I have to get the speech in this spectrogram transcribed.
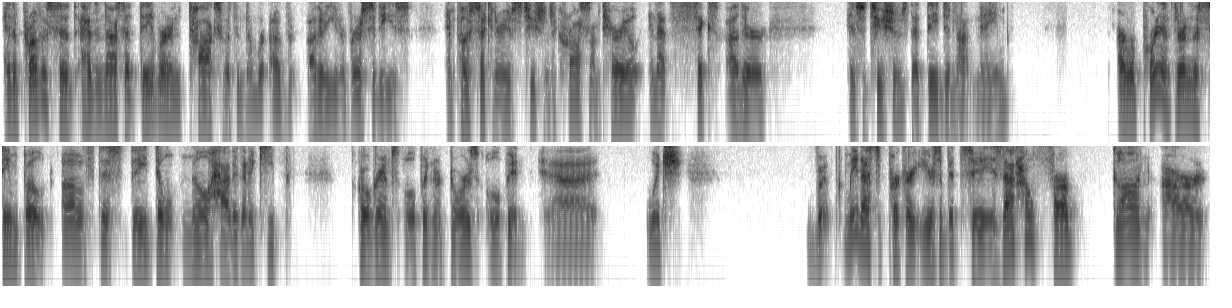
And the provost said, had announced that they were in talks with a number of other universities and post-secondary institutions across Ontario, and that six other institutions that they did not name are reporting that they're in the same boat of this. They don't know how they're going to keep programs open or doors open, uh, which made us to perk our ears a bit. Say, is that how far gone our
